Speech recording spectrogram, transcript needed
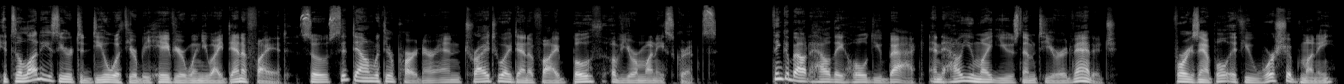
It's a lot easier to deal with your behavior when you identify it, so sit down with your partner and try to identify both of your money scripts. Think about how they hold you back and how you might use them to your advantage. For example, if you worship money,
